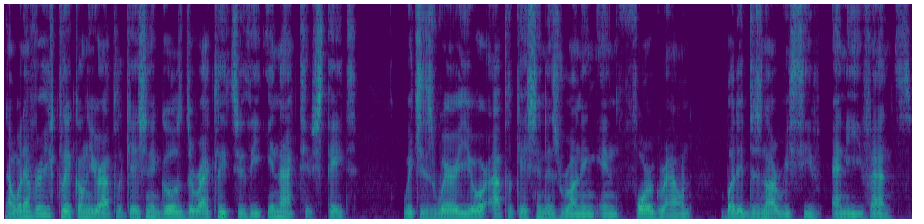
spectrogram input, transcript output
Now, whenever you click on your application, it goes directly to the inactive state, which is where your application is running in foreground, but it does not receive any events.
